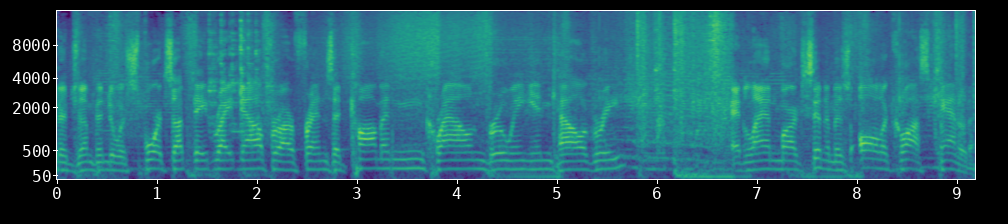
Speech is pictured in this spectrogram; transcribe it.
Going to jump into a sports update right now for our friends at Common Crown Brewing in Calgary and Landmark Cinemas all across Canada.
